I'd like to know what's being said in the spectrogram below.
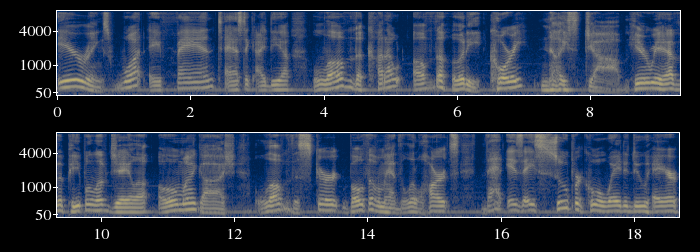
earrings. What a fantastic idea. Love the cutout of the hoodie. Corey, nice job. Here we have the people of Jayla. Oh my gosh. Love the skirt. Both of them have the little hearts. That is a super cool way to do hair.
